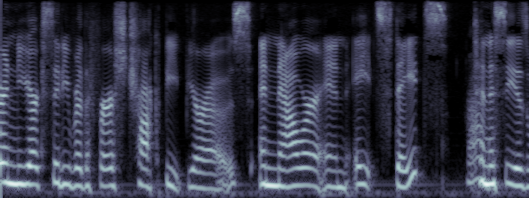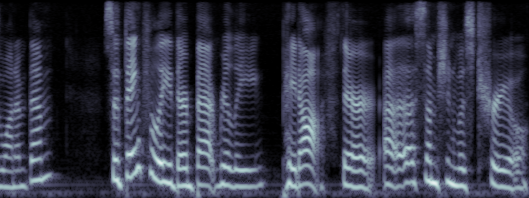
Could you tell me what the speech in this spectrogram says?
and New York City were the first Chalkbeat bureaus, and now we're in eight states. Wow. Tennessee is one of them. So thankfully, their bet really paid off. Their uh, assumption was true.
